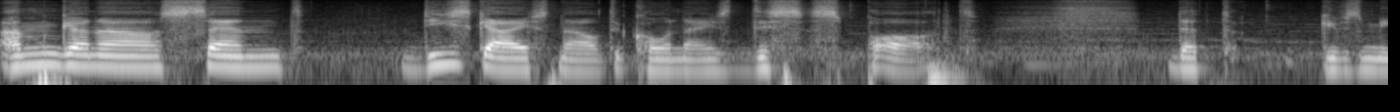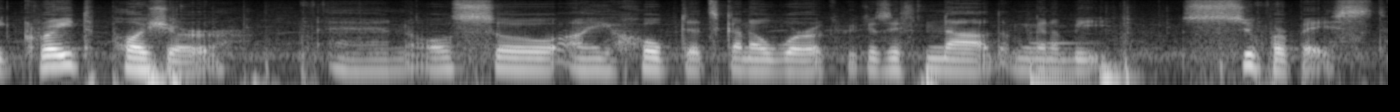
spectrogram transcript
I'm gonna send these guys now to colonize this spot. That gives me great pleasure and also I hope that's gonna work because if not I'm gonna be super pissed.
